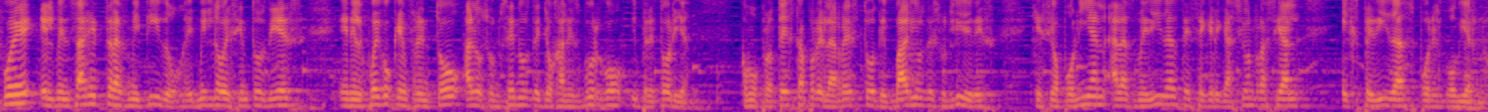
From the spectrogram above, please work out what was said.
fue el mensaje transmitido en 1910 en el juego que enfrentó a los oncenos de Johannesburgo y Pretoria, como protesta por el arresto de varios de sus líderes que se oponían a las medidas de segregación racial expedidas por el gobierno.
